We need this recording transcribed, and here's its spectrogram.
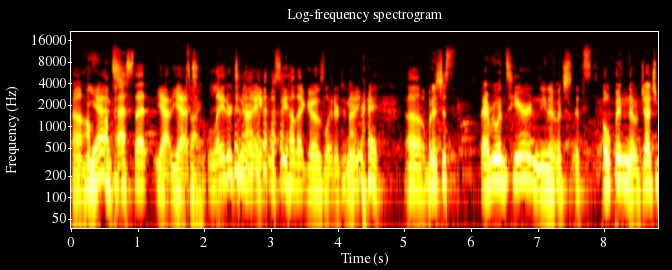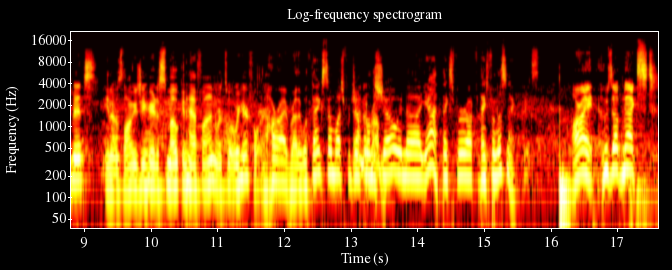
Uh, I'm. I'm past that. Yeah, yeah. It's later tonight. we'll see how that goes later tonight. Right. Uh, but it's just everyone's here, and you know, it's it's open, no judgment. You know, as long as you're here to smoke and have fun, that's what we're here for. All right, brother. Well, thanks so much for jumping no on the show, and uh, yeah, thanks for uh, thanks for listening. All right, who's up next?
